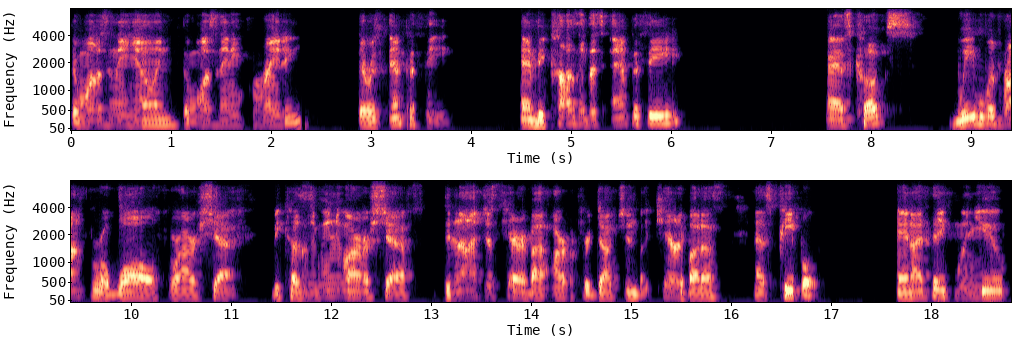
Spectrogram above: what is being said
there wasn't any yelling, there wasn't any parading. There was empathy. And because of this empathy, as cooks, we would run through a wall for our chef because we knew our chef did not just care about our production, but cared about us as people. And I think when you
